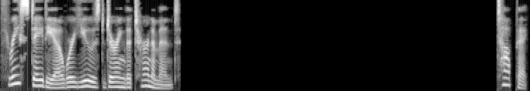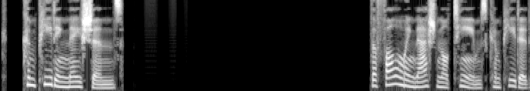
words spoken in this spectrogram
Three stadia were used during the tournament. Competing nations The following national teams competed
